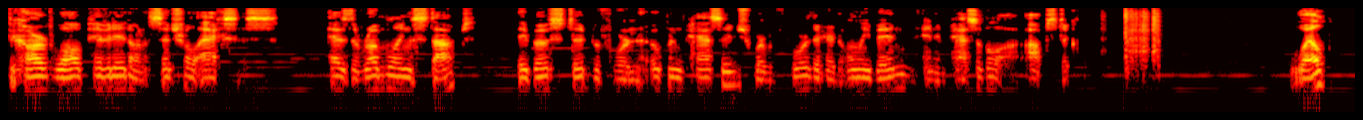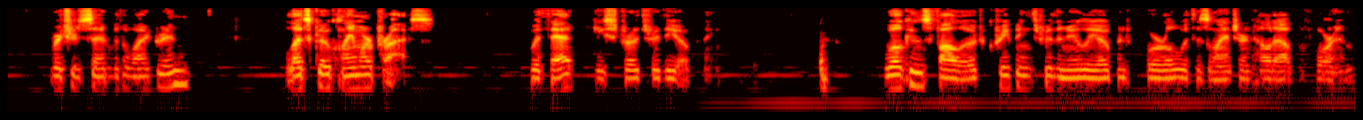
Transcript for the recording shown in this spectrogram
The carved wall pivoted on a central axis, as the rumbling stopped, they both stood before an open passage where before there had only been an impassable obstacle. Well, Richard said with a wide grin, let's go claim our prize. With that, he strode through the opening. Wilkins followed, creeping through the newly opened portal with his lantern held out before him.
